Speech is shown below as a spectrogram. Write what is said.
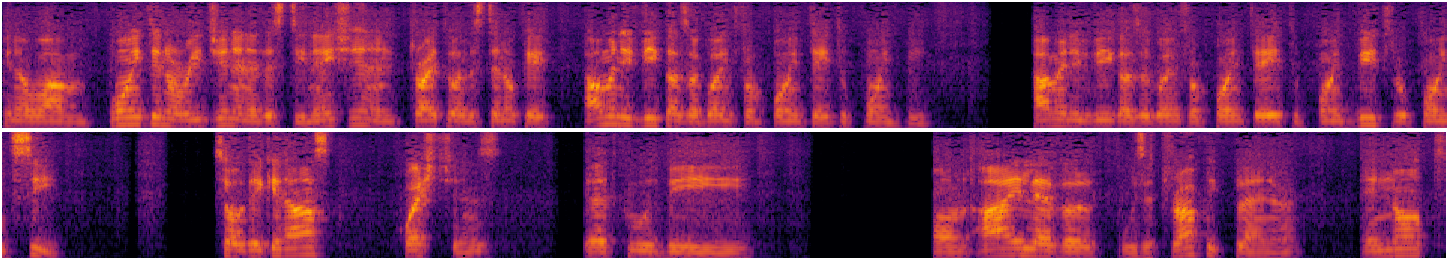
you know, um, point in origin and a destination and try to understand, okay, how many vehicles are going from point A to point B? How many vehicles are going from point A to point B through point C? So they can ask questions that could be on eye level with a traffic planner and not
